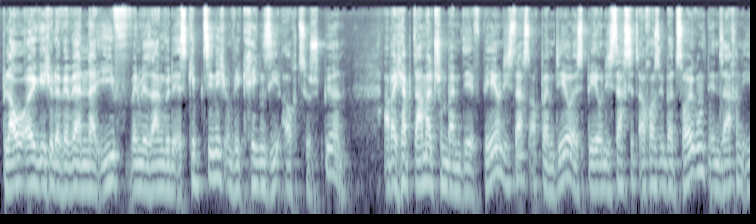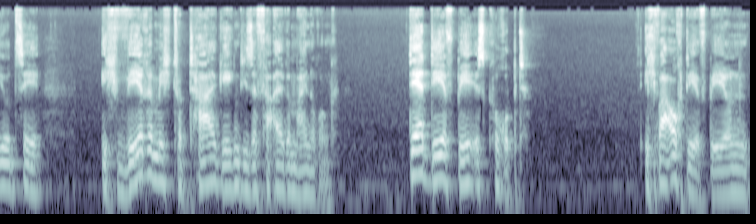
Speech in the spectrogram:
blauäugig oder wir wären naiv, wenn wir sagen würden, es gibt sie nicht und wir kriegen sie auch zu spüren. Aber ich habe damals schon beim DFB und ich sage es auch beim DOSB und ich sage es jetzt auch aus Überzeugung in Sachen IOC, ich wehre mich total gegen diese Verallgemeinerung. Der DFB ist korrupt. Ich war auch DFB und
